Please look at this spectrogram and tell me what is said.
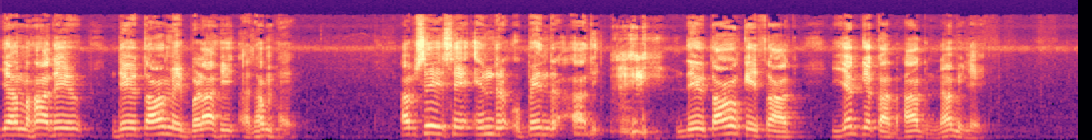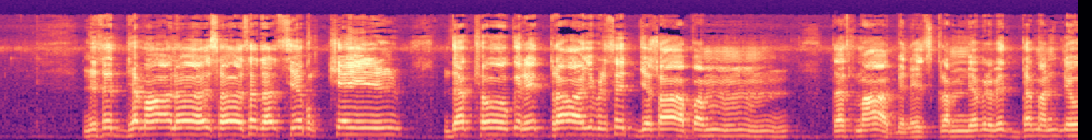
यह महादेव देवताओं में बड़ा ही अधम है। अब से इसे इंद्र, उपेंद्र आदि देवताओं के साथ यज्ञ का भाग न मिले। निषिध्यमान सदस्य मुख्य दक्षो गिरित्राय विसृज्य शापम। तस्मात् मन्यो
